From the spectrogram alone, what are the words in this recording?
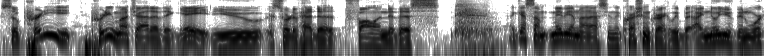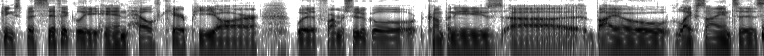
So pretty pretty much out of the gate, you sort of had to fall into this. I guess I'm, maybe I'm not asking the question correctly, but I know you've been working specifically in healthcare PR with pharmaceutical companies, uh, bio, life sciences.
